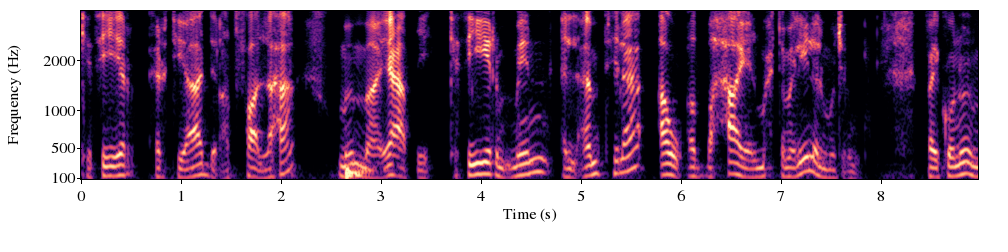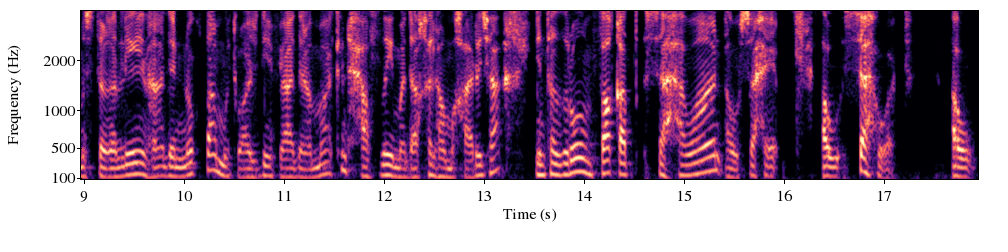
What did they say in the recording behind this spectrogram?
كثير ارتياد الأطفال لها مما يعطي كثير من الأمثلة أو الضحايا المحتملين للمجرمين. فيكونون مستغلين هذه النقطة متواجدين في هذه الأماكن حافظين مداخلها ومخارجها ينتظرون فقط سهوان أو سحي أو سهوة أو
